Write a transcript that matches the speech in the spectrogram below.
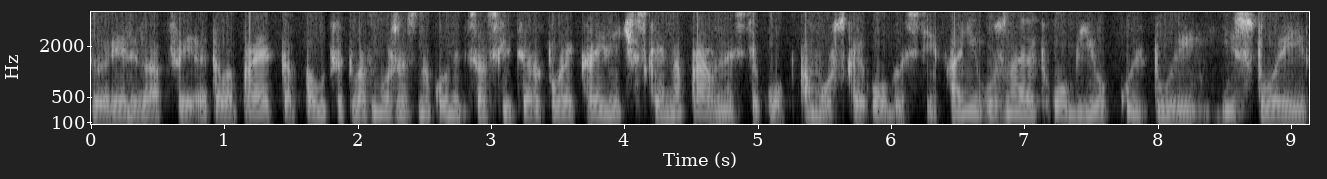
реализации этого проекта получат возможность знакомиться с литературой краеведческой направленности об Амурской области. Они узнают об ее культуре, истории,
